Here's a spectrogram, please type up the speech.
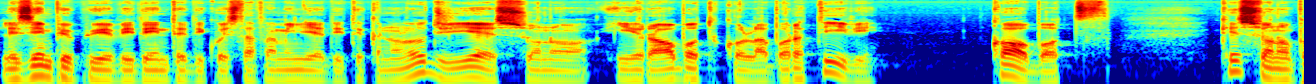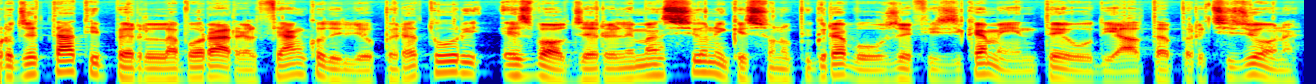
L'esempio più evidente di questa famiglia di tecnologie sono i robot collaborativi, cobots, che sono progettati per lavorare al fianco degli operatori e svolgere le mansioni che sono più gravose fisicamente o di alta precisione.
